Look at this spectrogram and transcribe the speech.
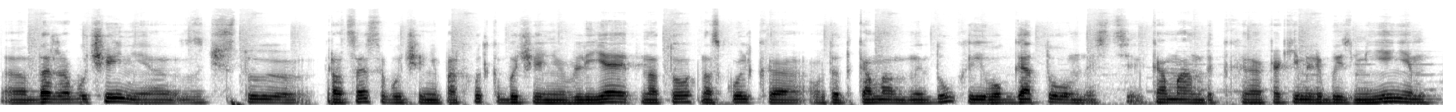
Э, даже обучение, зачастую процесс обучения, подход к обучению влияет на то, насколько вот этот командный дух и его готовность команды к каким-либо изменениям,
